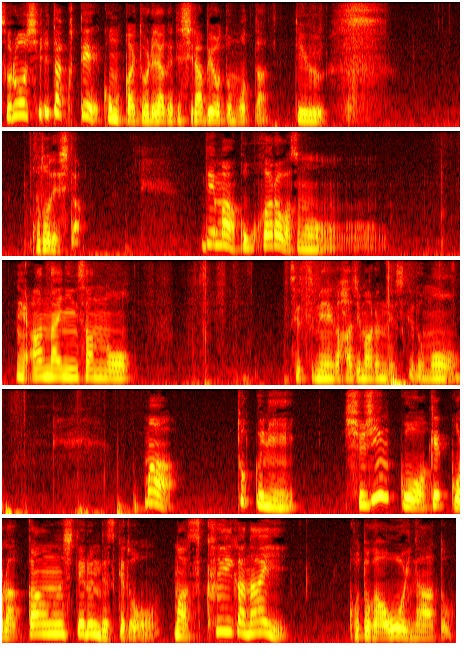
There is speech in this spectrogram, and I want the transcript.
それを知りたくて今回取り上げて調べようと思ったっていうことでした。で、まあ、ここからはその、ね、案内人さんの説明が始まるんですけども、まあ、特に主人公は結構楽観してるんですけど、まあ、救いがないことが多いなと。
